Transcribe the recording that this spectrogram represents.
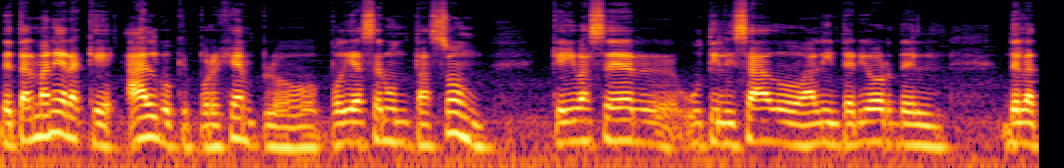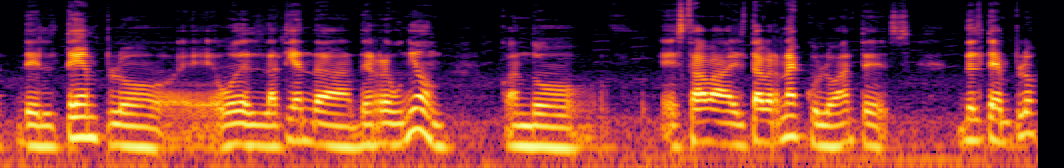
De tal manera que algo que, por ejemplo, podía ser un tazón que iba a ser utilizado al interior del, del templo eh, o de la tienda de reunión, cuando estaba el tabernáculo antes del templo,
